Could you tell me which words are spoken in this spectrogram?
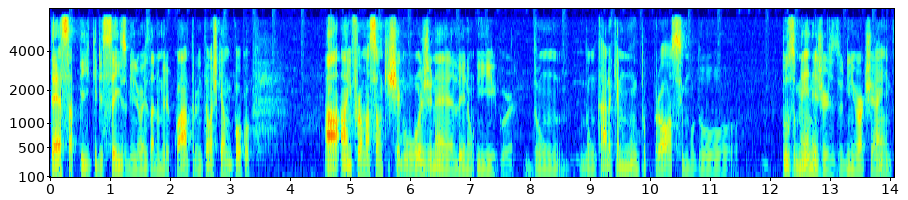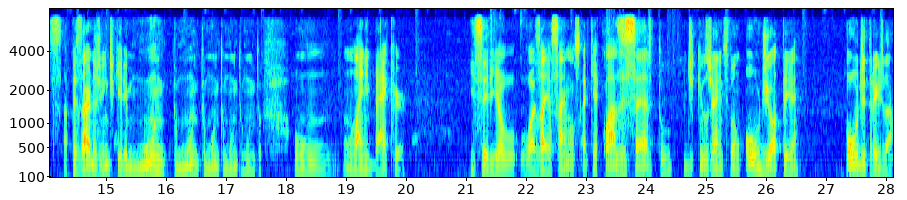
dessa pique de 6 milhões da número 4, então acho que é um pouco. A, a informação que chegou hoje, né, Lennon e Igor, de um, de um cara que é muito próximo do, dos managers do New York Giants, apesar da gente querer muito, muito, muito, muito, muito um, um linebacker, e seria o, o Isaiah Simons, é que é quase certo de que os Giants vão ou de OT ou de trade down.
